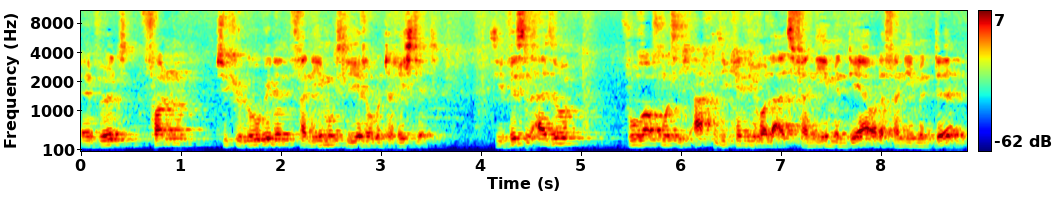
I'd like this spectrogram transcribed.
äh, wird von Psychologinnen Vernehmungslehre unterrichtet. Sie wissen also, worauf muss ich achten. Sie kennen die Rolle als Vernehmender oder Vernehmende.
